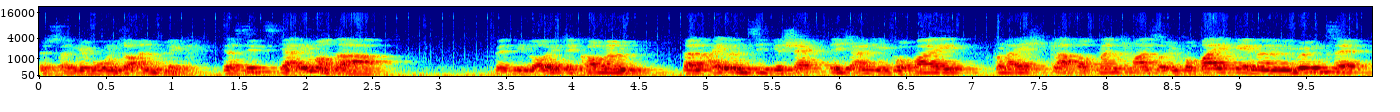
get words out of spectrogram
ist ein gewohnter Anblick. Der sitzt ja immer da wenn die Leute kommen, dann eilen sie geschäftig an ihm vorbei. Vielleicht klappert manchmal so im Vorbeigehen eine Münze,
